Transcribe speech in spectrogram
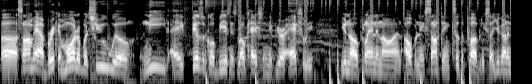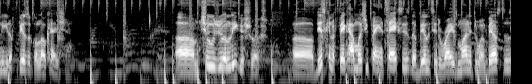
Uh, some have brick and mortar, but you will need a physical business location if you're actually, you know, planning on opening something to the public. So you're gonna need a physical location. Um, choose your legal structure. Uh, this can affect how much you pay in taxes, the ability to raise money through investors,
